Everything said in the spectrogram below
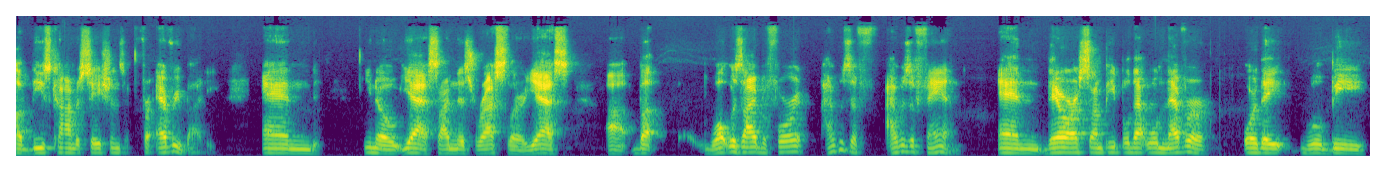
of these conversations for everybody and you know yes I'm this wrestler yes uh, but what was I before it I was a I was a fan and there are some people that will never or they will be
